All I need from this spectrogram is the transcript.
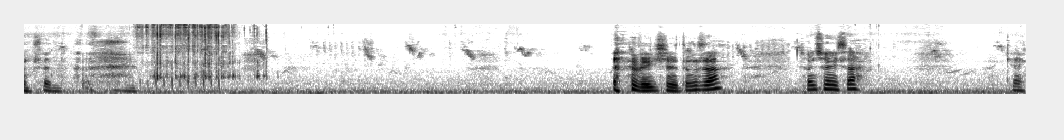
똥 싼다. 맥실 똥 싸? 천천히 싸. 오케이.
